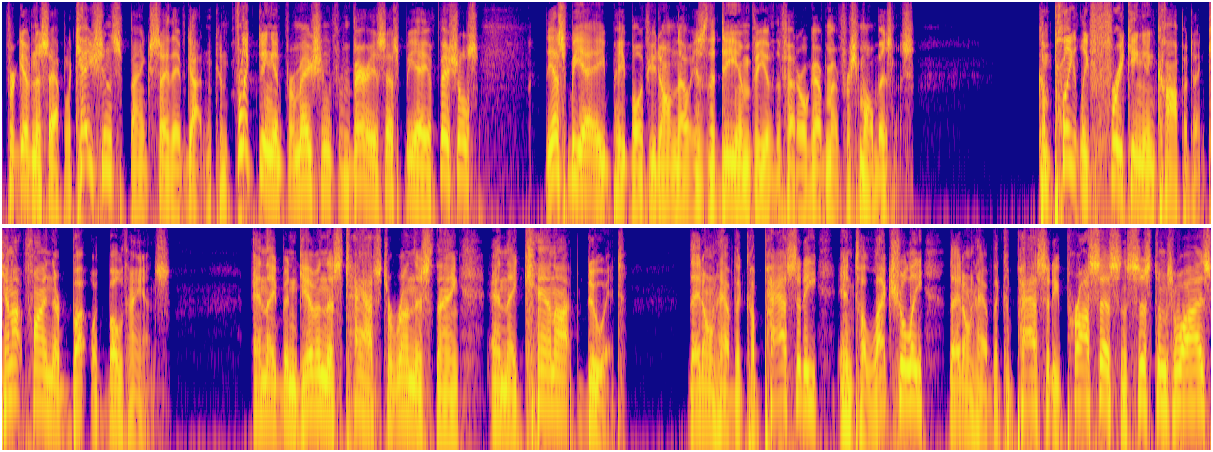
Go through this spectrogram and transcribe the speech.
forgiveness applications. Banks say they've gotten conflicting information from various SBA officials. The SBA, people, if you don't know, is the DMV of the federal government for small business. Completely freaking incompetent, cannot find their butt with both hands. And they've been given this task to run this thing, and they cannot do it. They don't have the capacity intellectually. They don't have the capacity process and systems wise.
